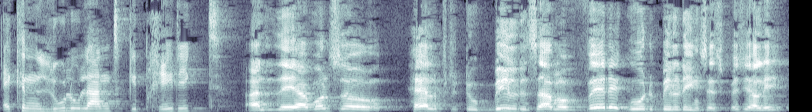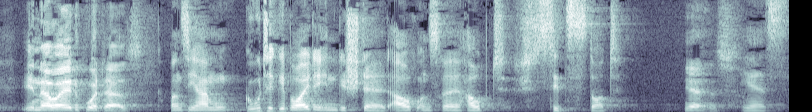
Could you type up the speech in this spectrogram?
Ecken Lululand gepredigt and they have also helped to build some of very good buildings, especially in our headquarters. und sie haben gute Gebäude hingestellt, auch unsere Hauptsitz dort. Yes. Yes.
